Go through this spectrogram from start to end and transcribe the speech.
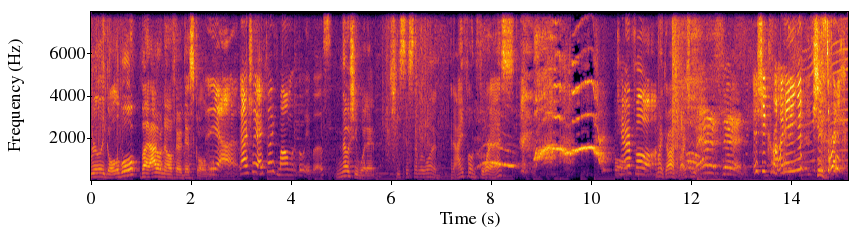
really gullible, but I don't know if they're this gullible. Yeah, actually, I feel like mom would believe this. No, she wouldn't. She's sis number one. An iPhone 4S? Careful. Oh my gosh, why should we? Is she crying? She- She started.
